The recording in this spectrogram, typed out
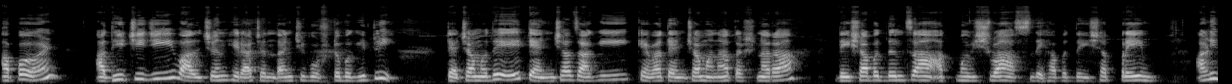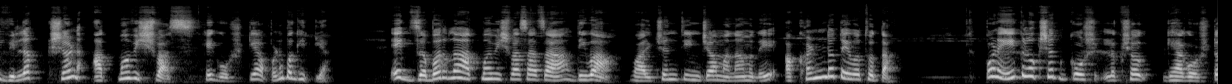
आपण आधीची जी वालचंद हिराचंदांची गोष्ट बघितली त्याच्यामध्ये त्यांच्या जागी किंवा त्यांच्या मनात असणारा देशाबद्दलचा आत्मविश्वास देहाबद्दलचा प्रेम आणि विलक्षण आत्मविश्वास हे गोष्टी आपण बघितल्या. एक जबरद आत्मविश्वासाचा दिवा वालचंतींच्या मनामध्ये अखंड तेवत होता. पण एक लक्षात गोष्ट लक्ष घ्या गोष्ट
